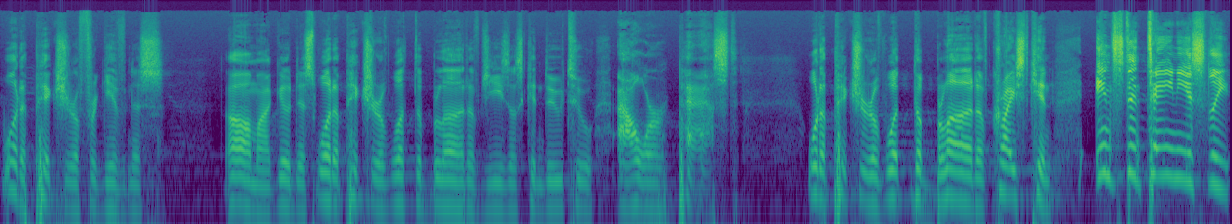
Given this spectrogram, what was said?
What a picture of forgiveness. Oh my goodness, what a picture of what the blood of Jesus can do to our past. What a picture of what the blood of Christ can instantaneously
